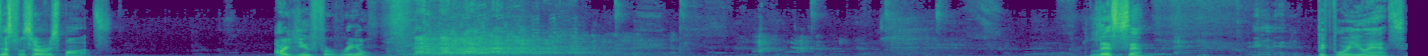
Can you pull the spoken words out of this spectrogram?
This was her response Are you for real? Listen before you answer.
